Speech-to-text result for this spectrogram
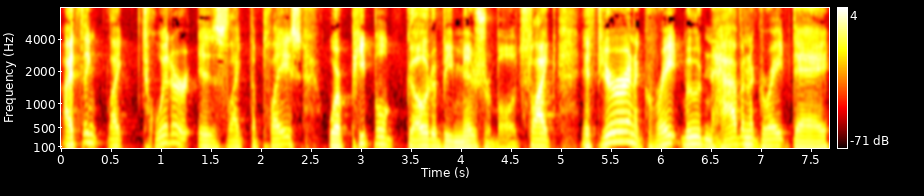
I think like Twitter is like the place where people go to be miserable. It's like if you're in a great mood and having a great day,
